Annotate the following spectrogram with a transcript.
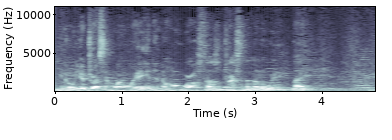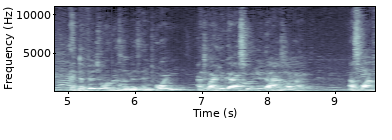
You know, you're dressing one way and then the whole world starts dressing another way. Like, individualism is important. That's why you guys who you guys are. That's why,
